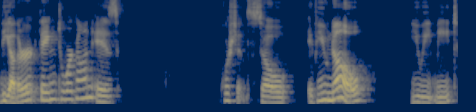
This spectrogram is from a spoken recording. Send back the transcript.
The other thing to work on is portions. So if you know you eat meat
